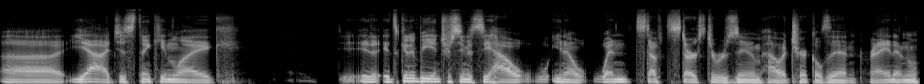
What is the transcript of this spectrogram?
uh yeah, just thinking like it, it's going to be interesting to see how you know when stuff starts to resume how it trickles in right and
